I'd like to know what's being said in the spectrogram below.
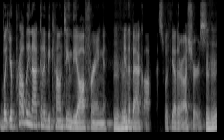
but you're probably not going to be counting the offering mm-hmm. in the back office with the other ushers. Mm-hmm.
